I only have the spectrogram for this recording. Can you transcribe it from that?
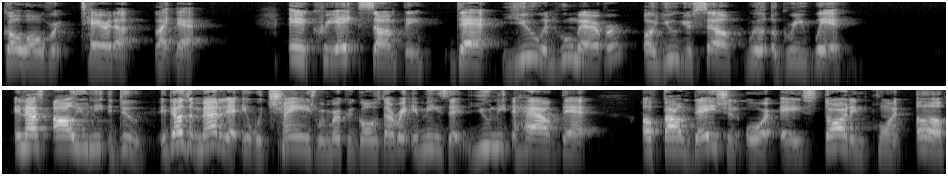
go over it, tear it up like that. And create something that you and whomever or you yourself will agree with. And that's all you need to do. It doesn't matter that it would change when Mercury goes direct. It means that you need to have that a foundation or a starting point of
